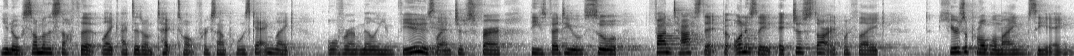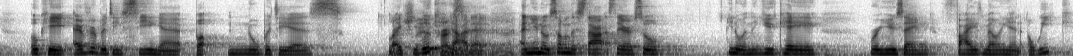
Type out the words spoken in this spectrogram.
you know some of the stuff that like I did on TikTok, for example, was getting like over a million views like just for these videos. So fantastic. But honestly, it just started with like, here's a problem I'm seeing. Okay, everybody's seeing it, but nobody is like Actually looking at it. yeah. And you know some of the stats there. So, you know, in the UK, we're using five million a week.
